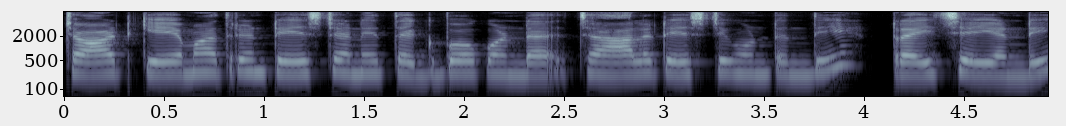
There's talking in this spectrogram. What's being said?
చాట్కి ఏమాత్రం టేస్ట్ అనేది తగ్గిపోకుండా చాలా టేస్టీగా ఉంటుంది. ట్రై చేయండి.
